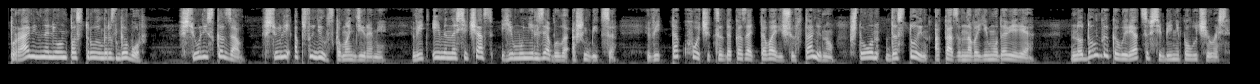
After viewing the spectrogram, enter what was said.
правильно ли он построил разговор, все ли сказал, все ли обсудил с командирами. Ведь именно сейчас ему нельзя было ошибиться — ведь так хочется доказать товарищу Сталину, что он достоин оказанного ему доверия. Но долго ковыряться в себе не получилось.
